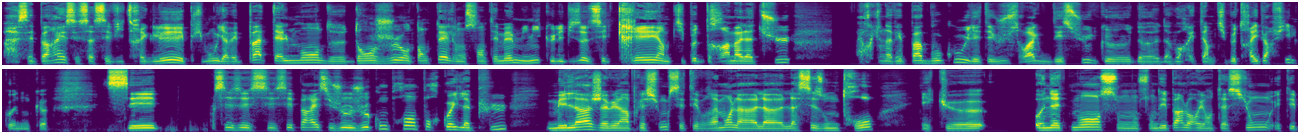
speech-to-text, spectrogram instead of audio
Bah, c'est pareil, c'est ça s'est vite réglé. Et puis bon, il n'y avait pas tellement de d'enjeux en tant que tel. On sentait même limite que l'épisode essayait de créer un petit peu de drama là-dessus, alors qu'il n'y en avait pas beaucoup. Il était juste vrai déçu que d'avoir été un petit peu trahi par Phil, quoi. Donc euh, c'est pareil. Je, je comprends pourquoi il a plu, mais là j'avais l'impression que c'était vraiment la, la, saison de trop et que honnêtement son, son départ l'orientation était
